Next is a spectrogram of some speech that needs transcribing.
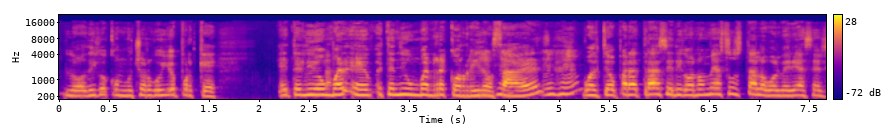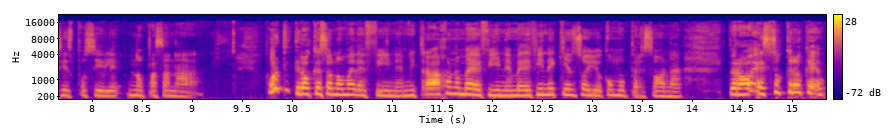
lo digo con mucho orgullo porque he tenido un buen, he tenido un buen recorrido, ¿sabes? Volteo para atrás y digo, no me asusta, lo volvería a hacer si es posible, no pasa nada. Porque creo que eso no me define, mi trabajo no me define, me define quién soy yo como persona. Pero eso creo que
